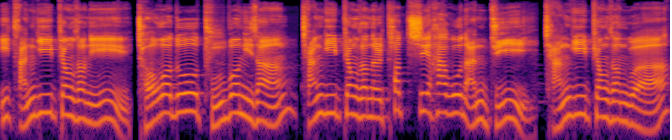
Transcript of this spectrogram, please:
이 단기 평선이 적어도 두 번 이상 장기 평선을 터치하고 난 뒤 장기 평선과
